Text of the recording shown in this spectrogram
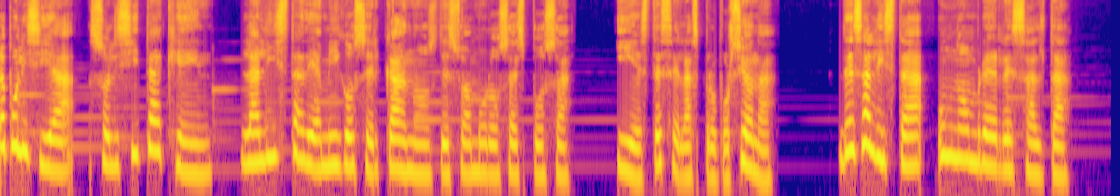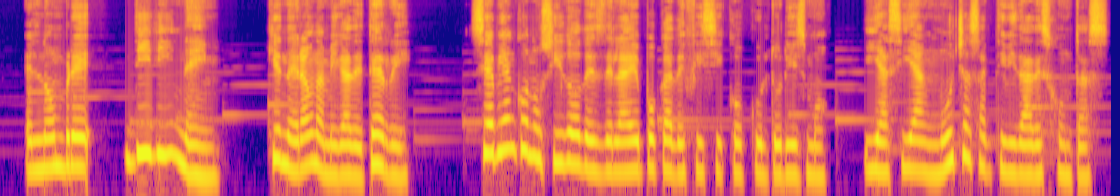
La policía solicita a Kane la lista de amigos cercanos de su amorosa esposa y éste se las proporciona. De esa lista, un nombre resalta, el nombre Didi Name, quien era una amiga de Terry. Se habían conocido desde la época de físico-culturismo y hacían muchas actividades juntas.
